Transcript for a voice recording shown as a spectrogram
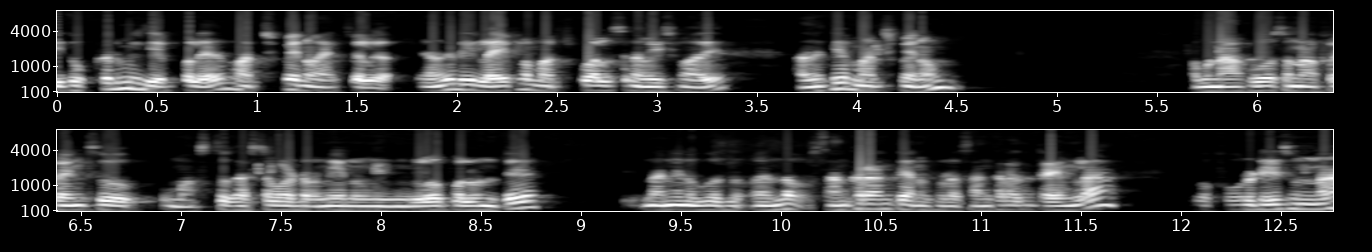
ఇది ఒక్కటి మీకు చెప్పలేదు మర్చిపోయినాం యాక్చువల్గా. ఎందుకంటే ఈ లైఫ్లో మర్చిపోవాల్సిన విషయం అది. అందుకే మర్చిపోయినాం. అప్పుడు నా కోసం నా ఫ్రెండ్స్ మస్తు కష్టపడ్డారు. నేను లోపల ఉంటే నన్ను సంక్రాంతి అనుకున్నా. సంక్రాంతి టైంలో ఒక ఫోర్ డేస్ ఉన్నా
